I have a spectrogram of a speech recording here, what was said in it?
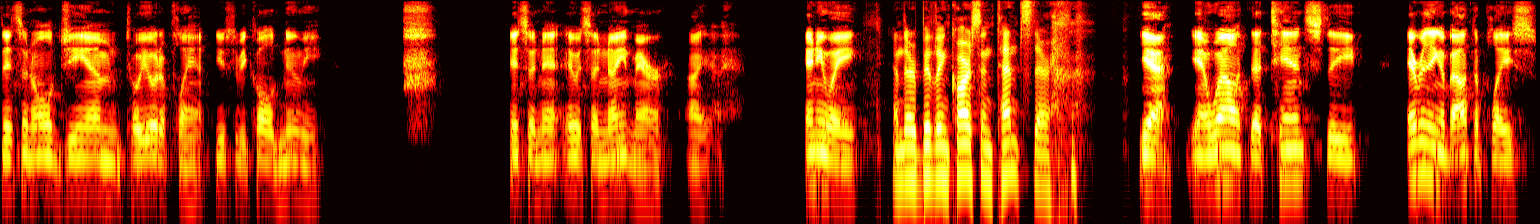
it's an old GM Toyota plant. It used to be called NUMMI. It's a it was a nightmare. I anyway. And they're building cars in tents there. yeah, yeah. Well, the tents, the everything about the place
